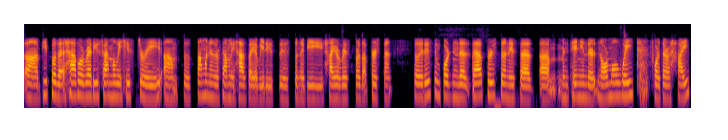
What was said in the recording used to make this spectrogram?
uh, people that have already family history. Um, so someone in their family has diabetes is going to be higher risk for that person. So it is important that that person is uh, um, maintaining their normal weight for their height,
